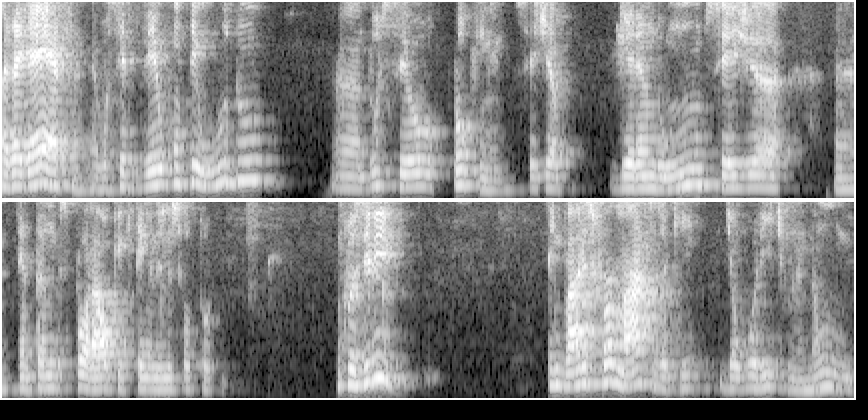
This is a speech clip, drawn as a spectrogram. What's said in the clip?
Mas a ideia é essa, é você ver o conteúdo uh, do seu token, né? seja gerando um, seja uh, tentando explorar o que, que tem ali no seu token. Inclusive, tem vários formatos aqui de algoritmo, né? não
